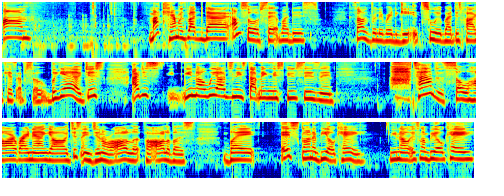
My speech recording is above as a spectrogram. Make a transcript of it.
Um my camera's about to die. I'm so upset about this. Cause I was really ready to get into it by this podcast episode. But yeah, just I just you know, we all just need to stop making excuses and times is so hard right now, y'all. Just in general, all of, for all of us. But it's gonna be okay. You know, it's gonna be okay.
